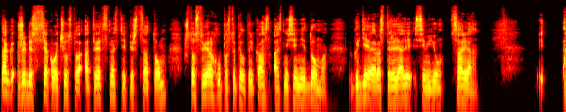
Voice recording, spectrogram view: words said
Также без всякого чувства ответственности пишется о том, что сверху поступил приказ о снесении дома, где расстреляли семью царя. И,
